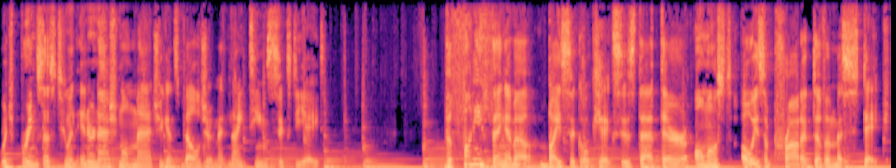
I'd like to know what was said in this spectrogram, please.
which brings us to an international match against Belgium in 1968. The funny thing about bicycle kicks is that they're almost always a product of a mistake.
